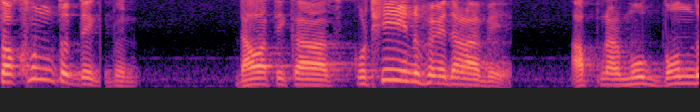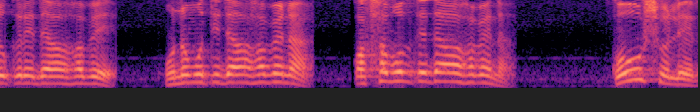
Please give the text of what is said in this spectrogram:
তখন তো দেখবেন দাওয়াতি কাজ কঠিন হয়ে দাঁড়াবে। আপনার মুখ বন্ধ করে দেওয়া হবে, অনুমতি দেওয়া হবে না, কথা বলতে দেওয়া হবে না। কৌশলের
